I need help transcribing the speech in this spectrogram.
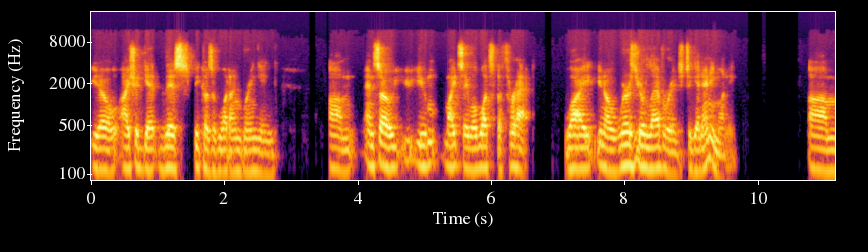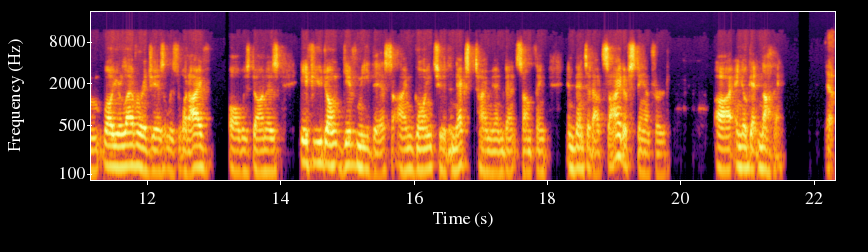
you know I should get this because of what I'm bringing um, and so you, you might say, well, what's the threat? Why, you know, where's your leverage to get any money? um, well, your leverage is, at least what I've always done, is if you don't give me this, I'm going to, the next time you invent something, invent it outside of Stanford, uh, and you'll get nothing. Yeah.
